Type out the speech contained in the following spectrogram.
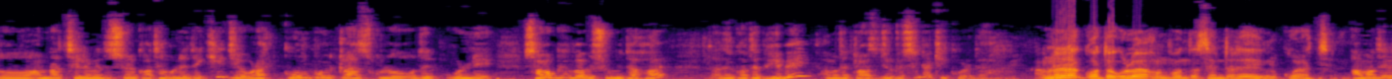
তো আমরা ছেলে মেয়েদের সঙ্গে কথা বলে দেখি যে ওরা কোন কোন ক্লাসগুলো ওদের করলে সামগ্রিকভাবে সুবিধা হয়। তাদের কথা ভেবেই আমাদের ক্লাস ডিউরেশনটা ঠিক করে দেওয়া হবে। আপনারা কতগুলো এখন পর্যন্ত সেন্টারে এগুলো করাচ্ছেন? আমাদের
